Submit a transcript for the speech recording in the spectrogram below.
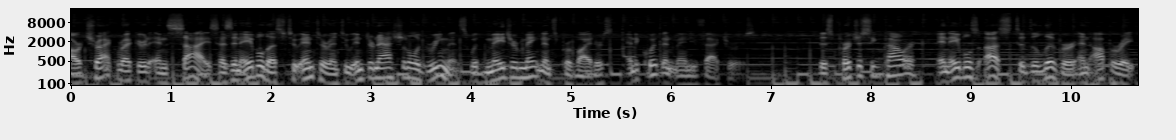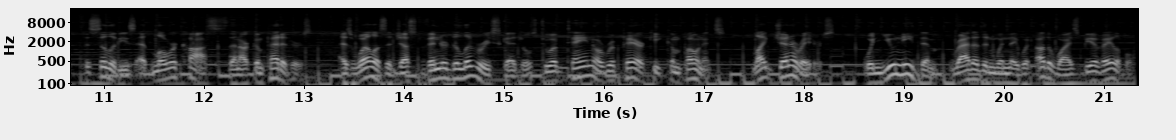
Our track record and size has enabled us to enter into international agreements with major maintenance providers and equipment manufacturers. This purchasing power enables us to deliver and operate facilities at lower costs than our competitors, as well as adjust vendor delivery schedules to obtain or repair key components, like generators, when you need them rather than when they would otherwise be available.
